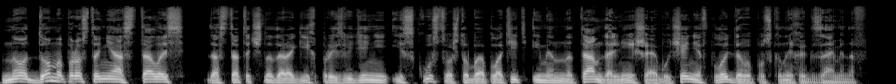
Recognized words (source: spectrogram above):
но дома просто не осталось достаточно дорогих произведений искусства, чтобы оплатить именно там дальнейшее обучение вплоть до выпускных экзаменов.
